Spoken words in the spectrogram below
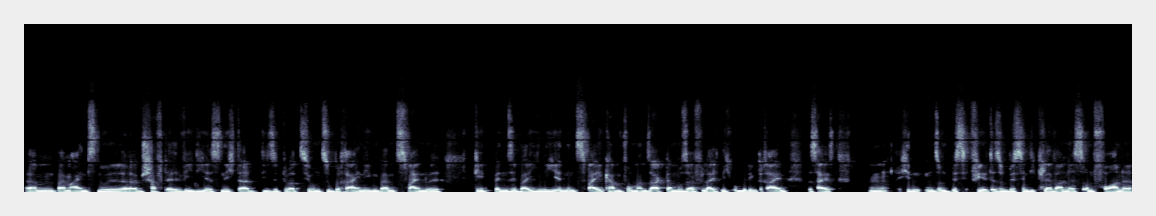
ähm, beim 1-0 äh, schafft Elvedi es nicht, da die Situation zu bereinigen. Beim 2-0 geht Benzebaini in einen Zweikampf, wo man sagt, da muss er vielleicht nicht unbedingt rein. Das heißt, mh, hinten so ein bisschen fehlte so ein bisschen die Cleverness und vorne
